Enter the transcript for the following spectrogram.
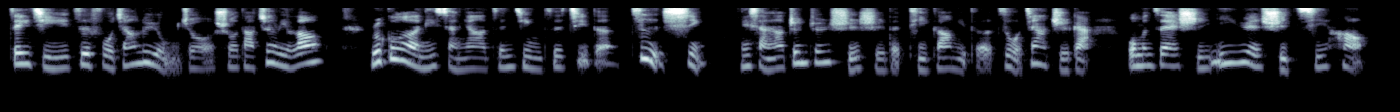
这一集自负焦虑我们就说到这里喽。如果你想要增进自己的自信，你想要真真实实的提高你的自我价值感，我们在十一月十七号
